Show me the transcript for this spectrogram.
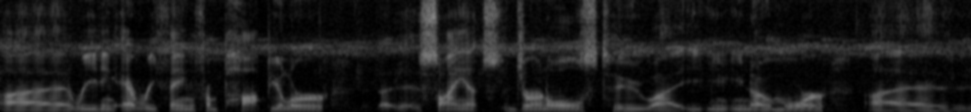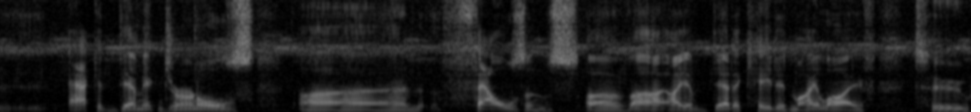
uh, reading everything from popular uh, science journals to, uh, you, know, more uh, academic journals, uh, thousands of, I have dedicated my life to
